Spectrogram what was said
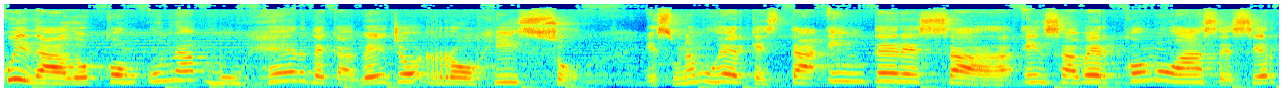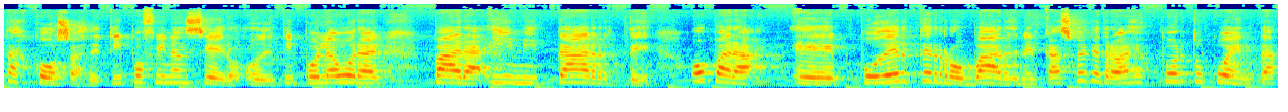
cuidado con una mujer de cabello rojizo. Es una mujer que está interesada en saber cómo hace ciertas cosas de tipo financiero o de tipo laboral para imitarte o para eh, poderte robar, en el caso de que trabajes por tu cuenta,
